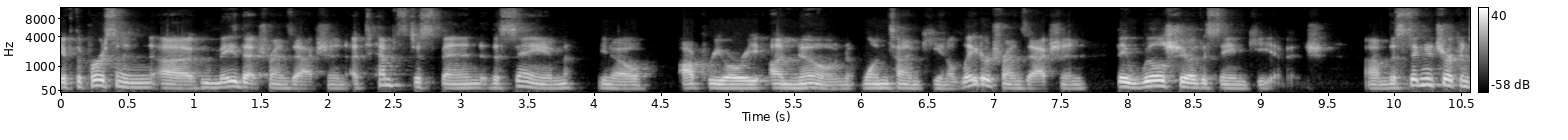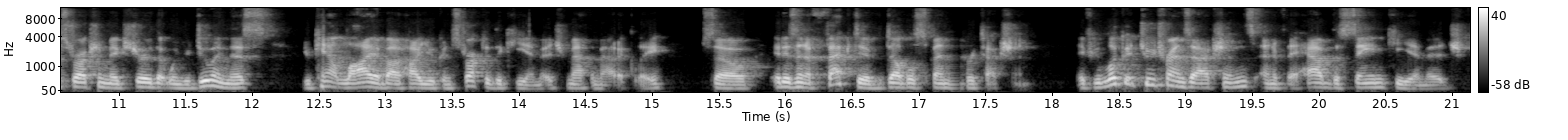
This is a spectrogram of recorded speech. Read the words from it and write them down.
if the person uh, who made that transaction attempts to spend the same, you know, a priori unknown one-time key in a later transaction, they will share the same key image. Um, the signature construction makes sure that when you're doing this, you can't lie about how you constructed the key image mathematically. So it is an effective double spend protection. If you look at two transactions and if they have the same key image,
